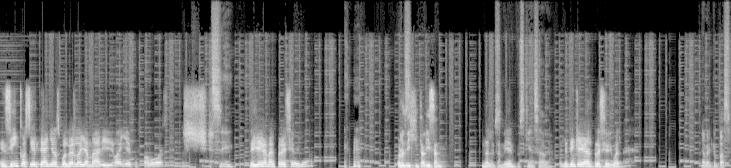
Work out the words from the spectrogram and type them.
en 5 o 7 años volverlo a llamar y, oye, por favor. Sí. Le llegan al precio y ya. o lo digitalizan. Dale, pues, también. Pues quién sabe. Le tienen que llegar al precio igual. A ver qué pasa.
